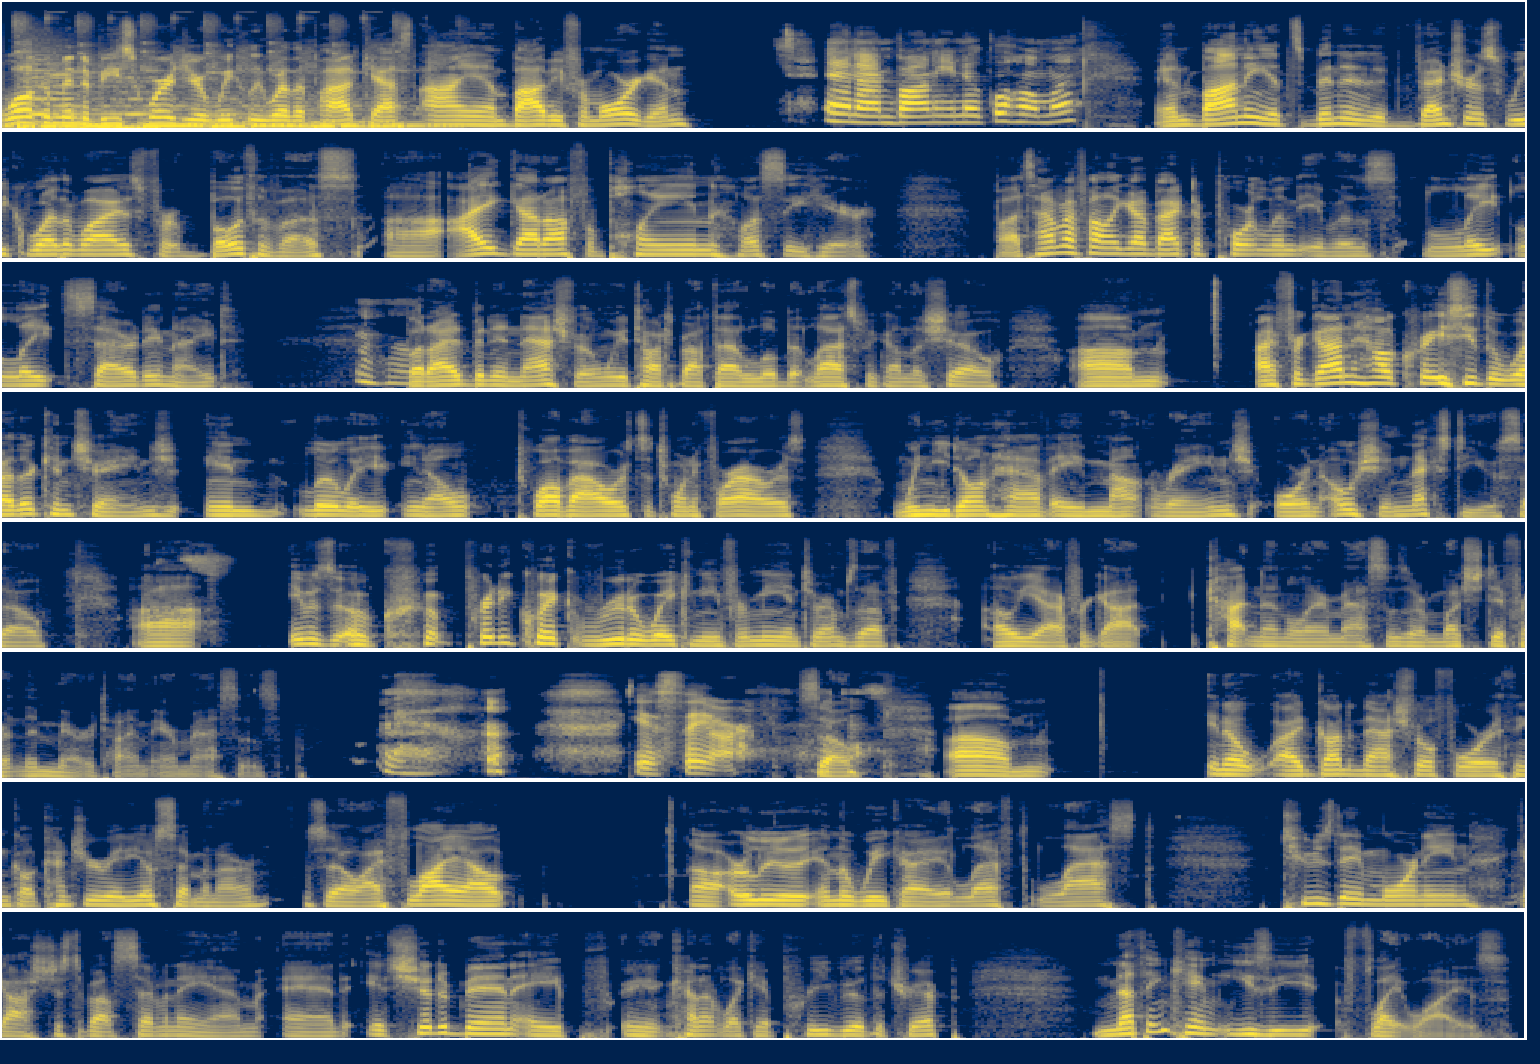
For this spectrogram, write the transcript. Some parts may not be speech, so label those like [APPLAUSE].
Welcome into B Squared, your weekly weather podcast. I am Bobby from Oregon. And I'm Bonnie in Oklahoma. And Bonnie, it's been an adventurous week weather-wise for both of us. Uh, I got off a plane. Let's see here. By the time I finally got back to Portland, it was late, late Saturday night. But I had been in Nashville, and we talked about that a little bit last week on the show. Um, I've forgotten how [LAUGHS] crazy the weather can change in literally, you know, 12 hours to 24 hours when you don't have a mountain range or an ocean next to you. So, uh, it was a cr- [LAUGHS] pretty quick rude awakening for me in terms of, oh yeah, I forgot. Continental air masses are much different than maritime air masses. [LAUGHS] yes, they are. So, [LAUGHS] um, you know, I'd gone to Nashville for a thing called Country Radio Seminar. So I fly out uh, earlier in the week. I left last Tuesday morning, gosh, just about 7 a.m. And it should have been a kind of like a preview of the trip. Nothing came easy flight wise.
